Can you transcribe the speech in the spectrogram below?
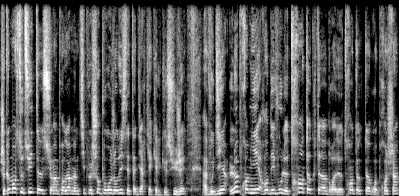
Je commence tout de suite euh, sur un programme un petit peu chaud pour aujourd'hui, c'est-à-dire qu'il y a quelques sujets à vous dire. Le premier, rendez-vous le 30 octobre, le 30 octobre prochain,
